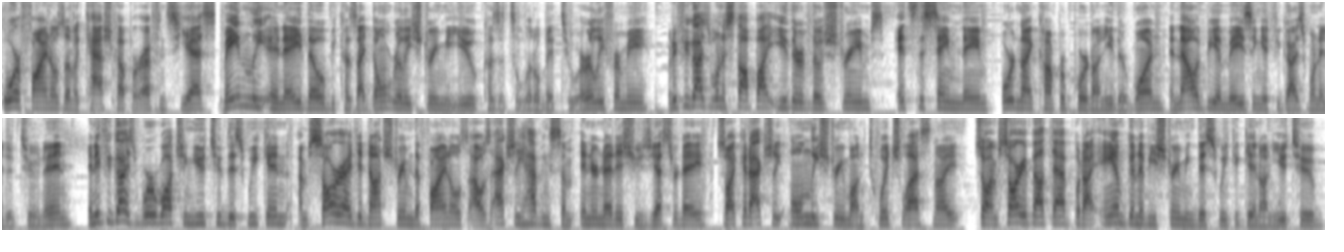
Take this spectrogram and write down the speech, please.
or finals of a Cash Cup or FNCS. Mainly in A though, because I don't really stream EU because it's a little bit too early for me. But if you guys want to stop by either of those streams, it's the same name, Fortnite Comp Report on either one. And that would be amazing if you guys wanted to tune in. And if you guys were watching YouTube this weekend, I'm sorry I did not stream the finals. I was actually having some internet issues yesterday, so I could actually only stream on Twitch last night. So I'm sorry about that, but I am going to be streaming this week again on YouTube.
